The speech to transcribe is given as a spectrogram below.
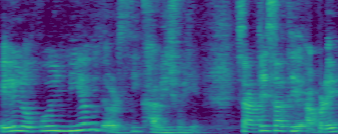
એ લોકોએ નિયમિત અળસી ખાવી જોઈએ. સાથે સાથે આપણે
